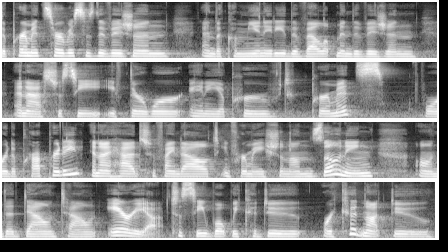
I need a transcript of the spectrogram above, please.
the Permit Services Division and the Community Development Division and asked to see if there were any approved permits for the property. And I had to find out information on zoning on the downtown area to see what we could do or could not do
